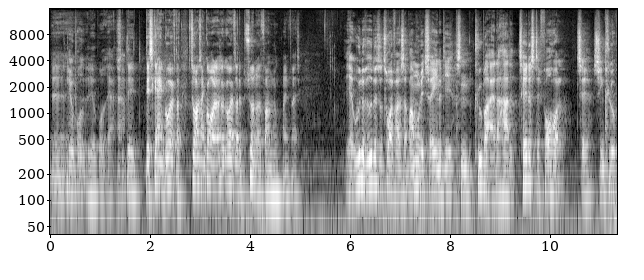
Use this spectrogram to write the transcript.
øh, levebrød. levebrød ja. ja. Så det, det skal han gå efter. Jeg tror også, han går, går efter, det betyder noget for ham nu, rent faktisk. Ja, uden at vide det, så tror jeg faktisk, at Abramovic er en af de sådan, klubejere, der har det tætteste forhold til sin klub,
